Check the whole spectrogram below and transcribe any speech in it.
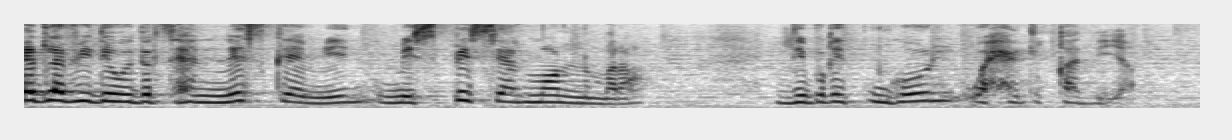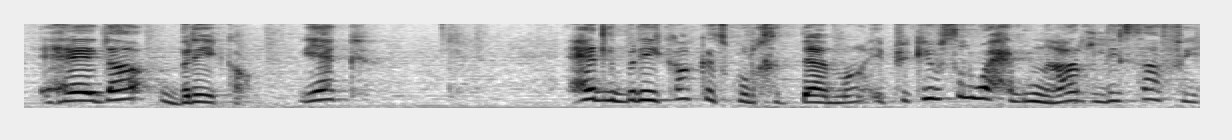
هاد la vidéo درتها الناس كاملين mais spécialement المرأة اللي بغيت نقول واحد القضية. هذا بريكه ياك؟ هاد البريكه كتكون خدامة اي بي كيوصل واحد النهار اللي صافي.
